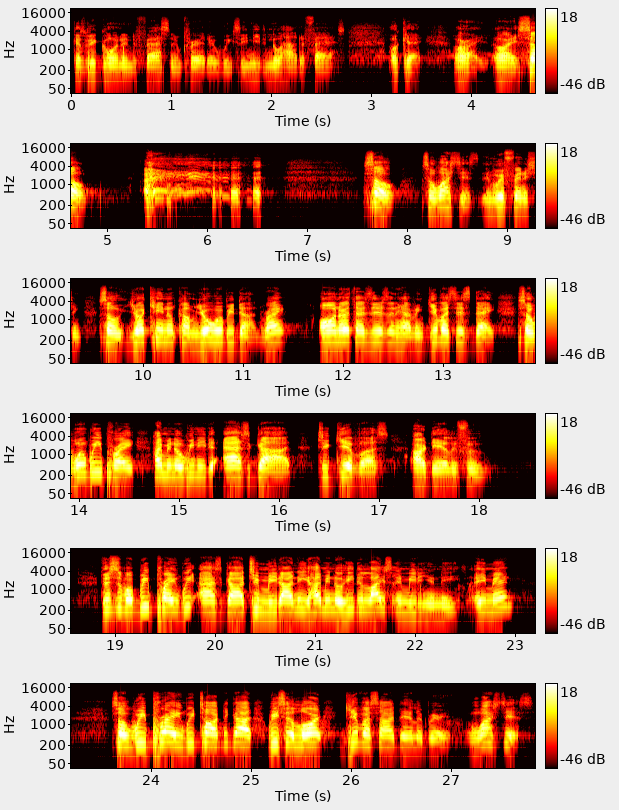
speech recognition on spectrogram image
because we're going into fasting and prayer that week, so you need to know how to fast. Okay, all right, all right. So. so, so watch this, and we're finishing. So, your kingdom come, your will be done, right? On earth as it is in heaven. Give us this day. So, when we pray, how many know we need to ask God to give us our daily food? This is what we pray. We ask God to meet our needs. How many know He delights in meeting your needs? Amen. So we pray, we talk to God. We say, Lord, give us our daily bread. And watch this.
